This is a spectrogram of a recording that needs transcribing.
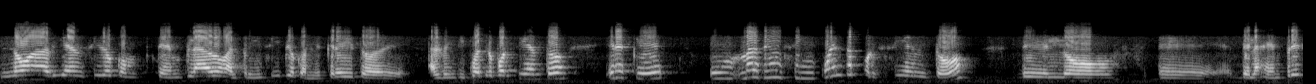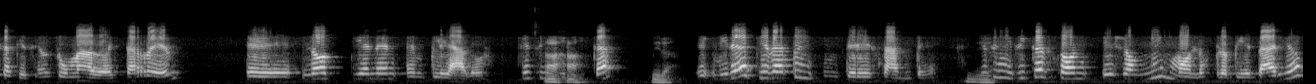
no habían sido contemplados al principio con el crédito de, al 24%, era que un, más de un 50% de los eh, de las empresas que se han sumado a esta red eh, no tienen empleados. ¿Qué significa? Mira. Eh, mira qué dato interesante. ¿Qué significa? Son ellos mismos los propietarios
